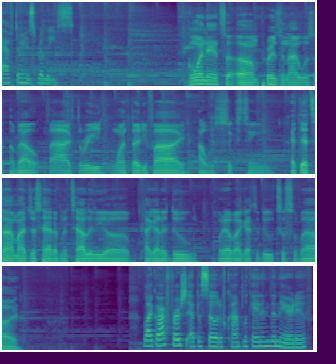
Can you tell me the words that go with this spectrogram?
after his release. Going into um, prison, I was about 5'3, 135. I was 16. At that time, I just had a mentality of I gotta do whatever I got to do to survive. Like our first episode of Complicating the Narrative,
